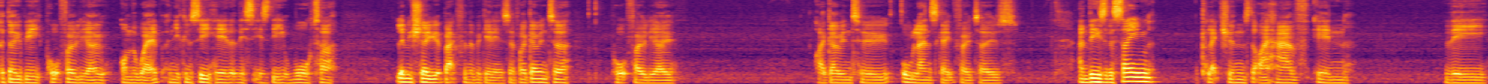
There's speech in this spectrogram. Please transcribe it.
Adobe Portfolio on the web and you can see here that this is the water. Let me show you it back from the beginning. So if I go into portfolio I go into all landscape photos and these are the same collections that I have in the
